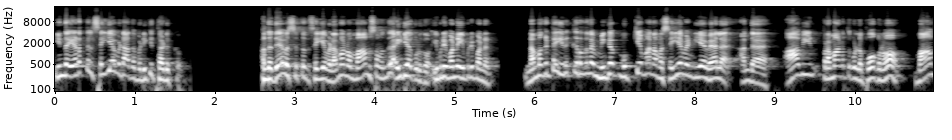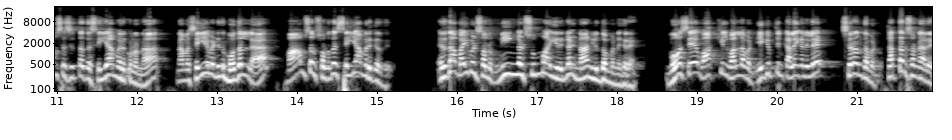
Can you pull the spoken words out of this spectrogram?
இந்த இடத்தில் செய்ய விடாதபடிக்கு தடுக்கும். அந்த தேவ சித்தத்தை செய்ய விடாமல் நம்ம மாம்சம் வந்து ஐடியா கொடுக்கும். இப்படி பண்ணு இப்படி பண்ணு. நம்மகிட்ட இருக்கிறதுல மிக முக்கியமாக நம்ம செய்ய வேண்டிய வேலை அந்த ஆவியின் பிரமாணத்துக்குள்ளே போகணும். மாம்ச சித்தத்தை செய்யாமல் இருக்கணும்னா நம்ம செய்ய வேண்டியது முதல்ல மாம்சம் சொல்கிறத செய்யாமல் இருக்கிறது. இதுதான் பைபிள் சொல்லும். நீங்கள் சும்மா இருங்கள் நான் யுத்தம் பண்ணுகிறேன். மோசே வாக்கில் வல்லவன் எகிப்தின் கலைகளிலே சிறந்தவன். கத்தர் சொன்னாரு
